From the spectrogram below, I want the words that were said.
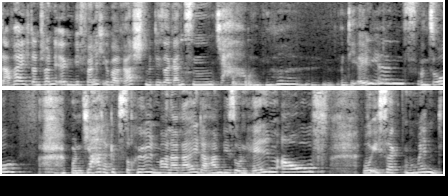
da war ich dann schon irgendwie völlig überrascht mit dieser ganzen, ja, und, äh, und die Aliens und so. Und ja, da gibt's doch Höhlenmalerei, da haben die so einen Helm auf, wo ich sag, Moment,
